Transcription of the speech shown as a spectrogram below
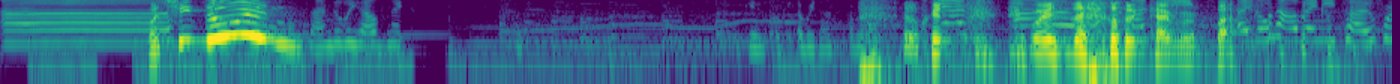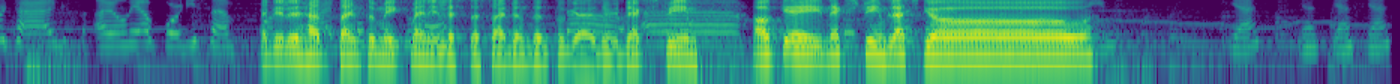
Uh, What's she doing? What time do we have next? Okay, okay, are we done? Are we done? Where- Yes, Where's the whole at cardboard box? I don't have any time for tags. I only have 47. I didn't have time to make seconds many. left. Let's decide them then together. So, Next stream. uh, Okay, next stream. Let's the tags on go. the. Yes, yes, yes, yes.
